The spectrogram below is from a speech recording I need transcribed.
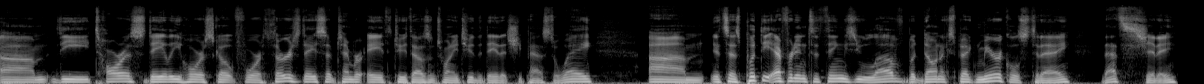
um, the Taurus daily horoscope for Thursday, September 8th, 2022, the day that she passed away. Um, it says, Put the effort into things you love, but don't expect miracles today. That's shitty.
